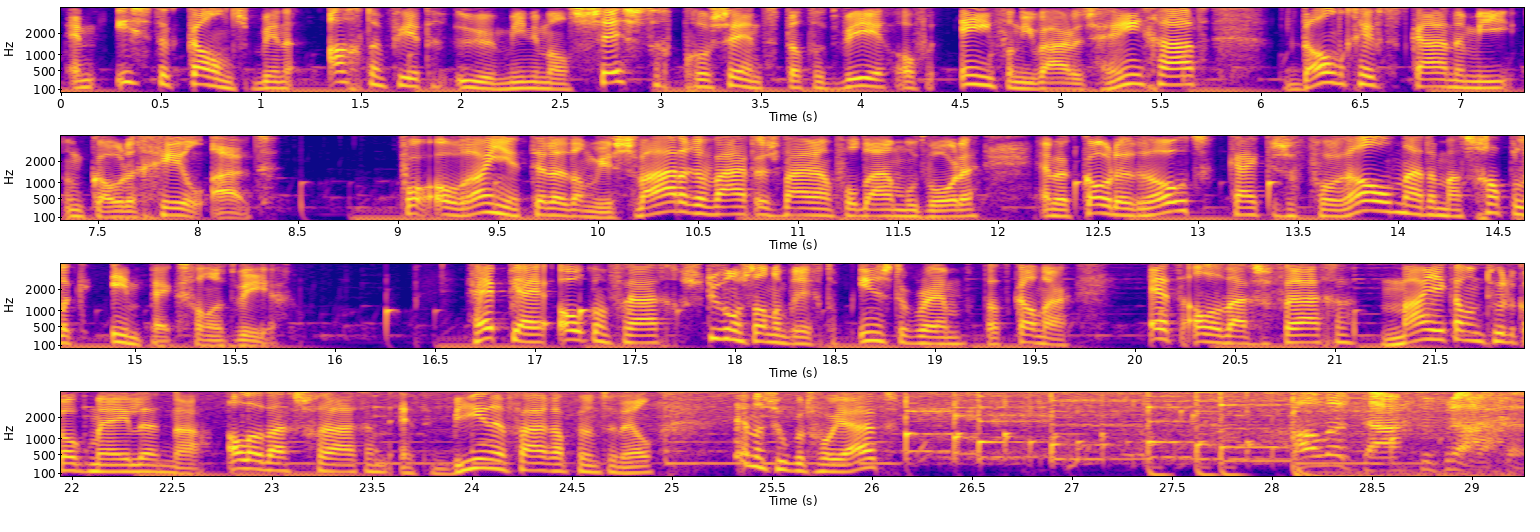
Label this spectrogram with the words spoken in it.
En is de kans binnen 48 uur minimaal 60% dat het weer over één van die waardes heen gaat, dan geeft het KNMI een code geel uit. Voor oranje tellen dan weer zwaardere waardes waaraan voldaan moet worden. En bij code rood kijken ze vooral naar de maatschappelijke impact van het weer. Heb jij ook een vraag? Stuur ons dan een bericht op Instagram. Dat kan naar Alledaagse Vragen. Maar je kan natuurlijk ook mailen naar alledaagsvragen.bnnvara.nl en dan zoek het voor je uit. Alledaagse Vragen.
